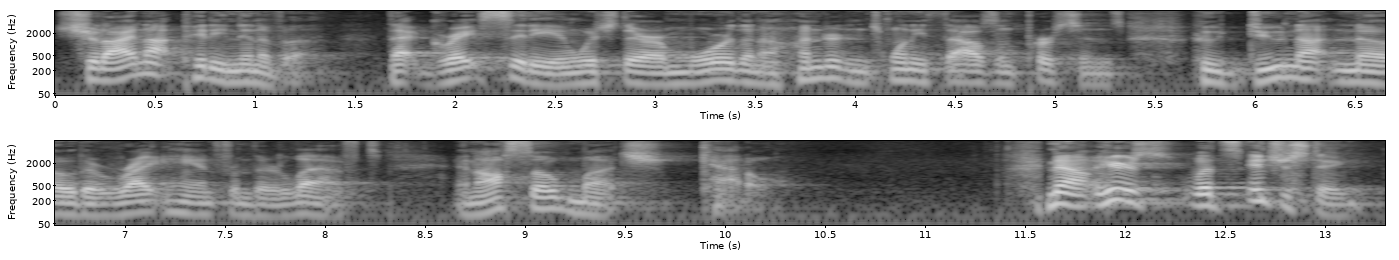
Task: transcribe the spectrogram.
Should I not pity Nineveh, that great city in which there are more than 120,000 persons who do not know their right hand from their left, and also much cattle? Now, here's what's interesting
